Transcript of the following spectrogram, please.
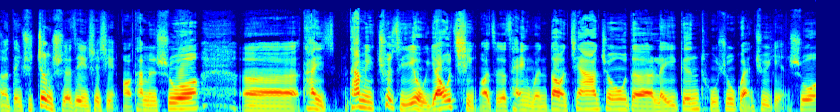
呃，等于是证实了这件事情哦。他们说，呃，他已他们确实也有邀请啊，这个蔡英文到加州的雷根图书馆去演说。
